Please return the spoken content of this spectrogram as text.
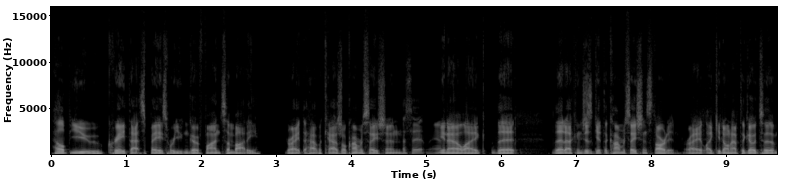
help you create that space where you can go find somebody right to have a casual conversation That's it, man. you know like that that I can just get the conversation started, right? Like you don't have to go to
